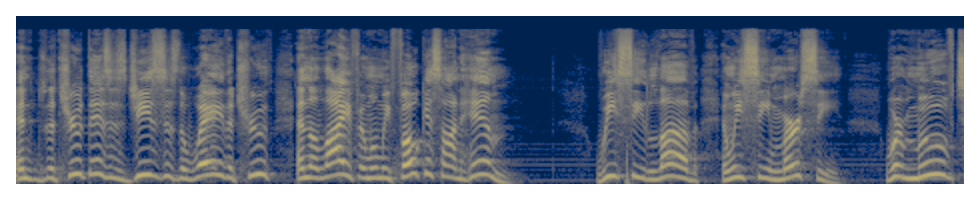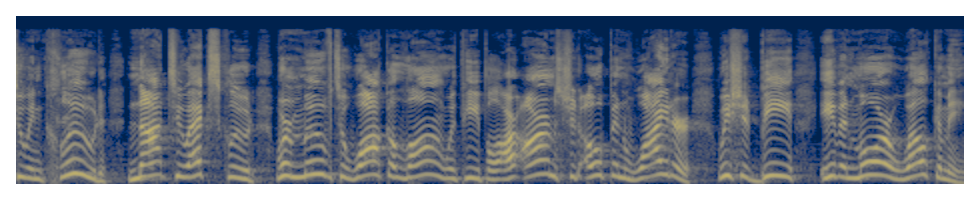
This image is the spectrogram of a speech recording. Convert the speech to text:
And the truth is, is Jesus is the way, the truth, and the life. And when we focus on him, we see love and we see mercy we're moved to include, not to exclude. We're moved to walk along with people. Our arms should open wider. We should be even more welcoming.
